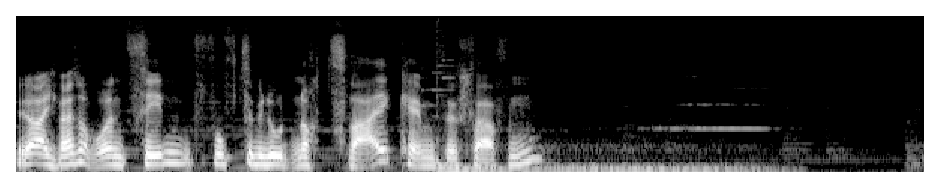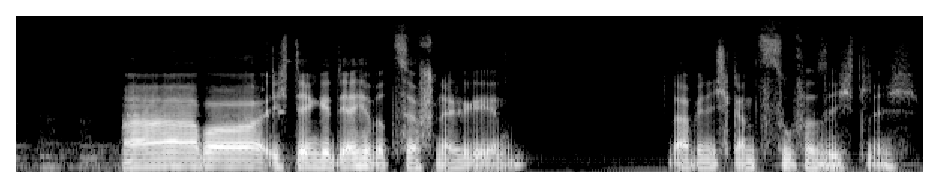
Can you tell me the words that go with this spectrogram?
Ja, ich weiß nicht, ob wir in 10, 15 Minuten noch zwei Kämpfe schaffen. Aber ich denke, der hier wird sehr schnell gehen. Da bin ich ganz zuversichtlich.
